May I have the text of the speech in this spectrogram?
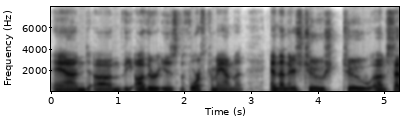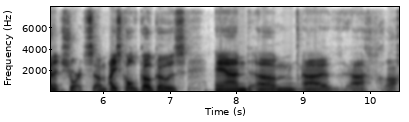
and um, the other is the Fourth Commandment, and then there's two two um, Sennett shorts, um, Ice Cold Cocos and um, uh, uh, ugh,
